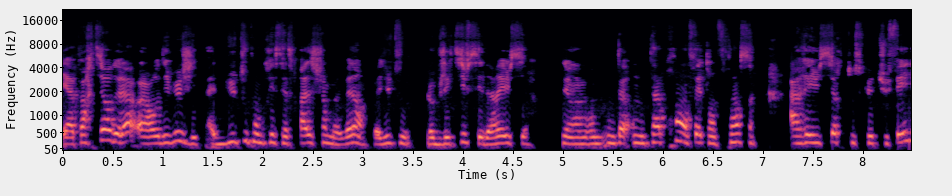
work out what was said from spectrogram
Et à partir de là, alors au début, j'ai pas du tout compris cette phrase. Je suis en mode, non, pas du tout. L'objectif, c'est de réussir. on, t'apprend en fait en France à réussir tout ce que tu fais.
